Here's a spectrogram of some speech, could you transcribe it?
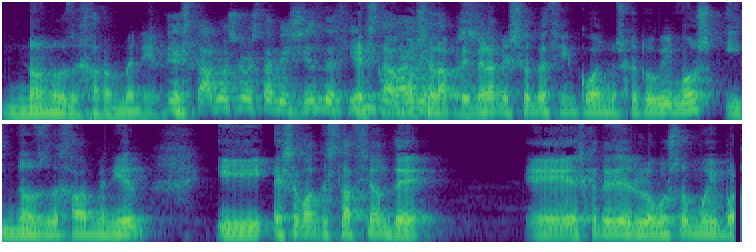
no nos dejaron venir. Estamos en esta misión de cinco Estamos años. en la primera misión de cinco años que tuvimos y no nos dejaban venir. Y esa contestación de eh, es que tenéis lo vuestro muy importante.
